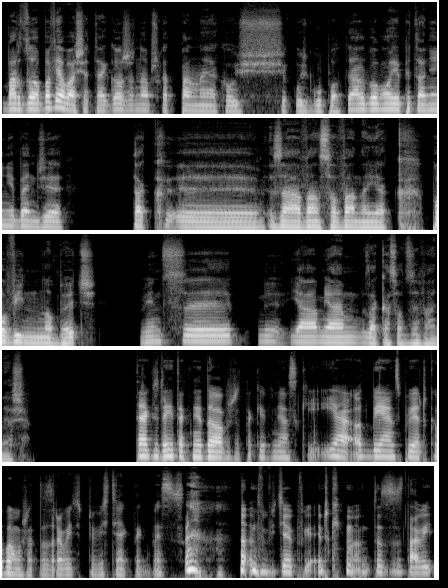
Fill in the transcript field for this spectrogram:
bardzo obawiała się tego, że na przykład palnę jakąś, jakąś głupotę, albo moje pytanie nie będzie tak yy, zaawansowane, jak powinno być, więc yy, ja miałem zakaz odzywania się. Tak źle i tak niedobrze, takie wnioski. Ja odbijając piłeczkę, bo muszę to zrobić oczywiście, jak tak bez odbicia piłeczki mam to zostawić.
